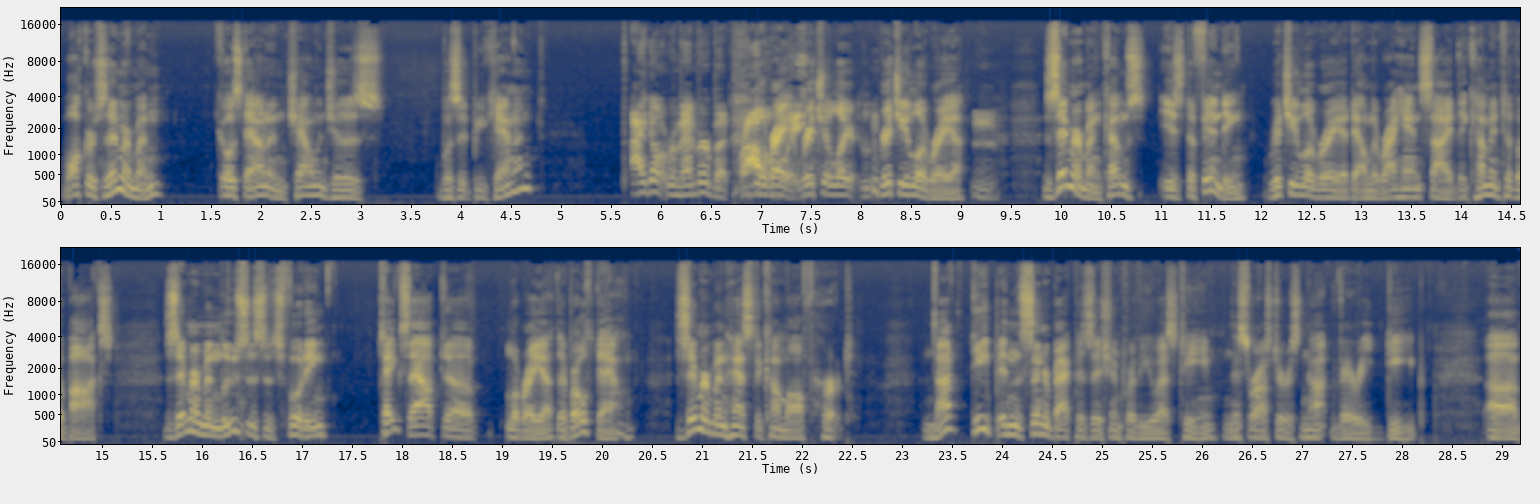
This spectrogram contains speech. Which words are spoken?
Walker Zimmerman goes down and challenges. Was it Buchanan? I don't remember, but probably. Laryea, Richie, La- Richie Laryea. Zimmerman comes is defending Richie Laryea down the right hand side. They come into the box. Zimmerman loses his footing, takes out uh, Laryea. They're both down. Zimmerman has to come off hurt. Not deep in the center back position for the U.S. team. This roster is not very deep. Uh,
